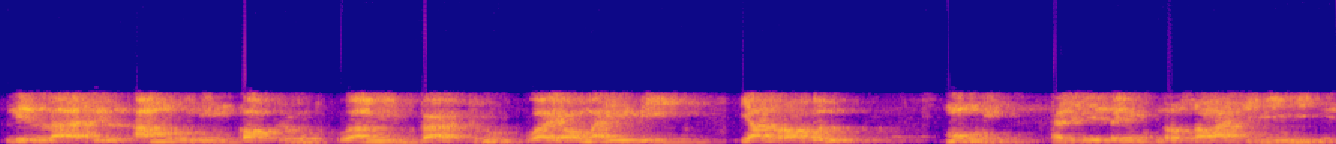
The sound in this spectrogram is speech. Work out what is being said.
lillahil amru min qablu wa min ba'du wa yawma idzi yafrahul mu'min. Jadi ini sing terus ngaji ini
